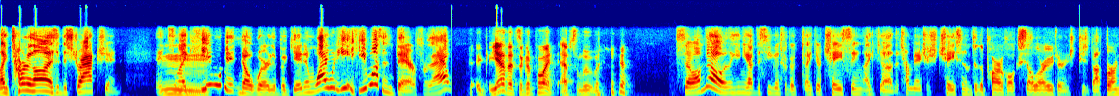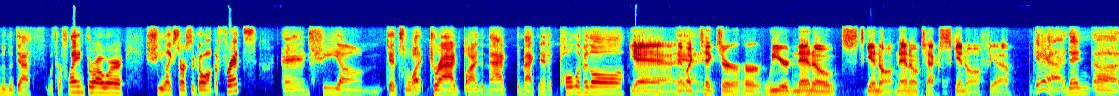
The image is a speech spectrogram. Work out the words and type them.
like turn it on as a distraction. It's like Mm. he wouldn't know where to begin, and why would he? He wasn't there for that. yeah, that's a good point. Absolutely. So um no, and then you have the sequence where they're, like they're chasing, like uh, the Terminator's chasing them through the particle accelerator, and she's about to burn them to death with her flamethrower. She like starts to go on the fritz, and she um gets what dragged by the mag the magnetic pull of it all. yeah, and it like takes her her weird nano skin off, nanotech skin off. Yeah. Yeah, and then uh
